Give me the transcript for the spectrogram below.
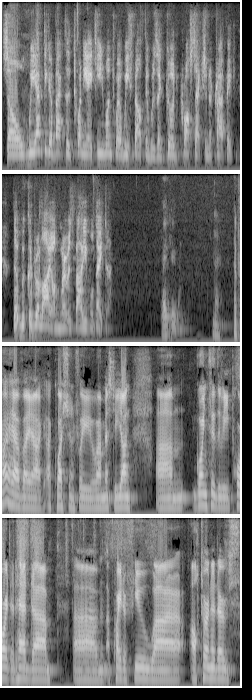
So we have to go back to the 2018 ones where we felt there was a good cross section of traffic that we could rely on where it was valuable data. Thank you. If I have a, uh, a question for you, uh, Mr. Young, um, going through the report, it had um, um, quite a few uh, alternatives,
